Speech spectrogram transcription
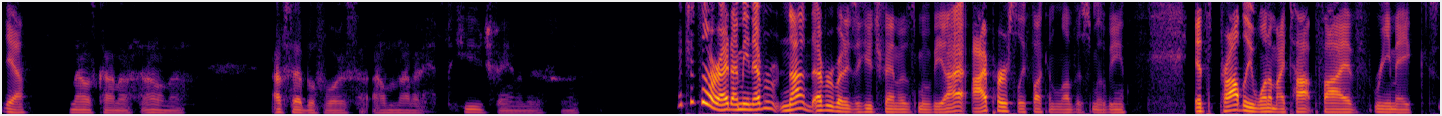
Yeah. And I was kind of I don't know. I've said before, so I'm not a huge fan of this. So. Which it's all right. I mean, every, not everybody's a huge fan of this movie. I, I personally fucking love this movie. It's probably one of my top five remakes,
